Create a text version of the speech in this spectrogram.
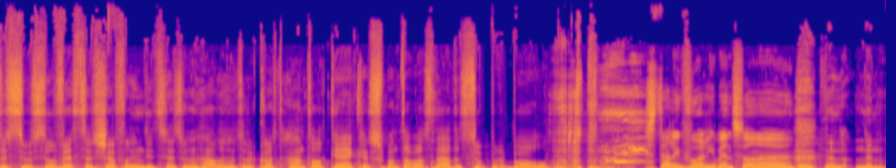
De Sue Sylvester Shuffle in dit seizoen haalde het record aantal kijkers, want dat was na de Super Bowl. Stel je voor, je bent zo'n eh, Een, een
